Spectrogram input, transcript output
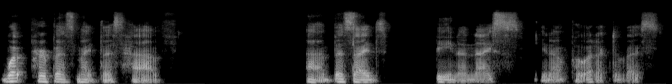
what purpose might this have uh, besides being a nice, you know, poetic device?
